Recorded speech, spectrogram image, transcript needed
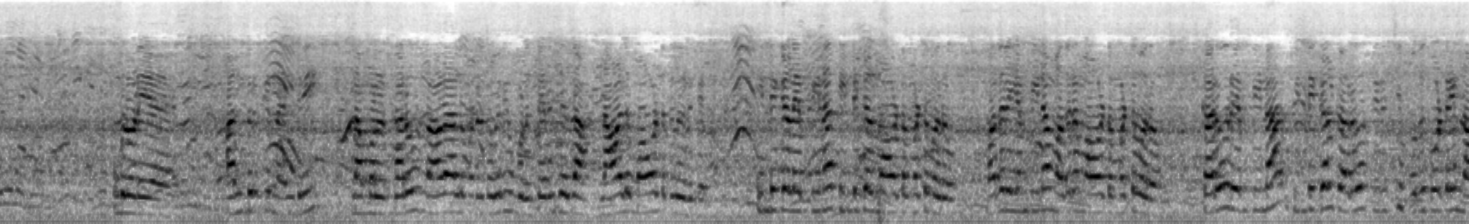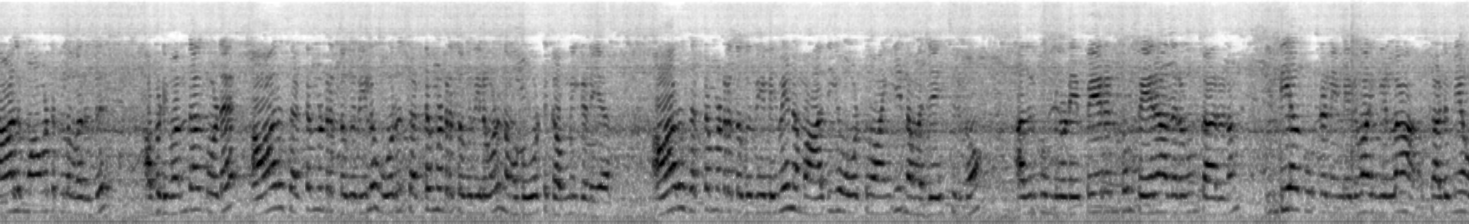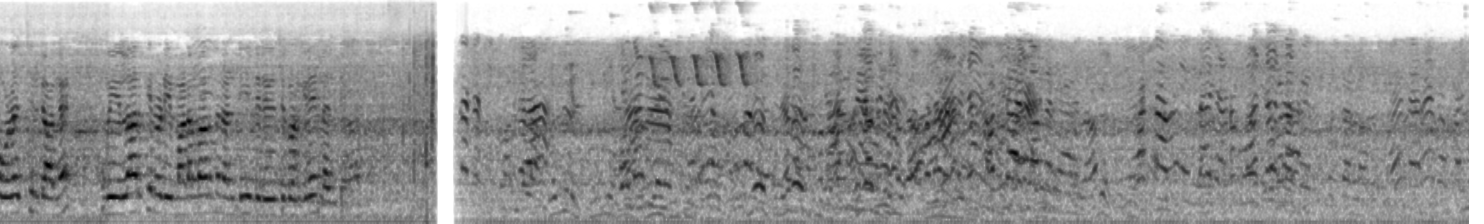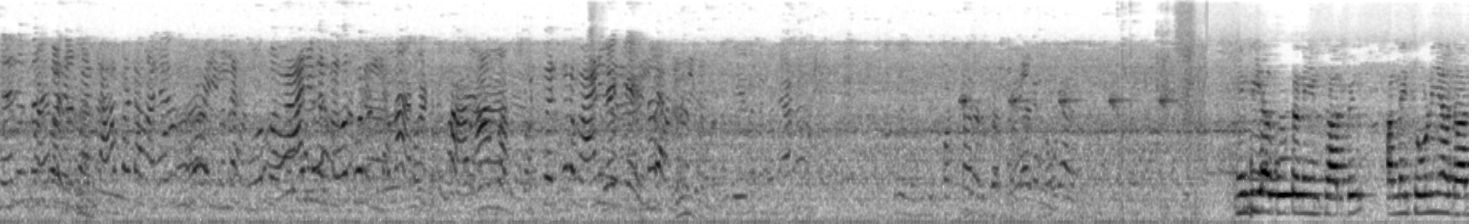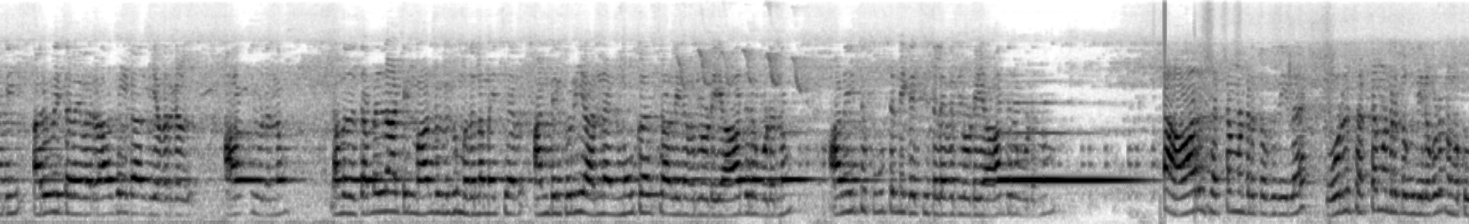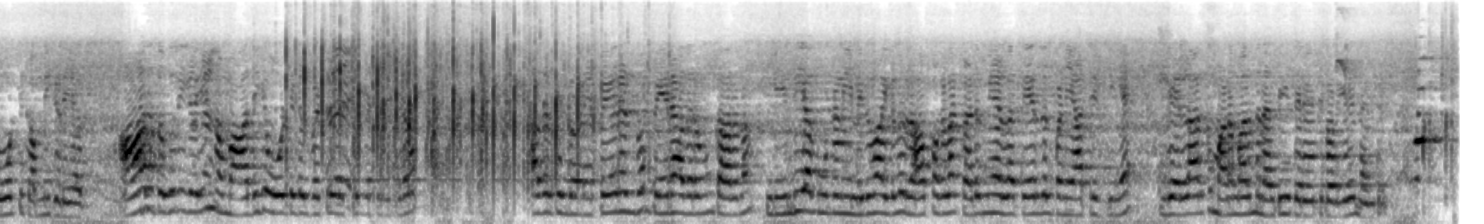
உங்களுடைய அன்பிற்கு நன்றி. நம்ம கரூர் நாடாளுமன்ற தொகுதி உங்களுக்கு தெரிஞ்சதுதான் நாலு மாவட்டத்தில் இருக்கு. திண்டுக்கல் எம்பினா திண்டுக்கல் மாவட்டம் மட்டும் வரும். மதுரை எம்பினா மதுரை மாவட்டம் மட்டும் வரும். கரூர் எம்பினா திண்டுக்கல் கரூர் திருச்சி புதுக்கோட்டை நாலு மாவட்டத்தில் வருது. அப்படி வந்தா கூட ஆறு சட்டமன்ற தொகுதியில ஒரு சட்டமன்ற தொகுதியில கூட நமக்கு ஓட்டு கம்மி கிடையாது. ஆறு சட்டமன்ற தொகுதியிலுமே நம்ம அதிக ஓட்டு வாங்கி நம்ம ஜெயிச்சிருக்கோம். அதற்கு உங்களுடைய பேரன்பும் பேராதரவும் காரணம். இந்தியா கூட்டணி நிர்வாகிகள்லாம் கடுமையா உழைச்சிருக்காங்க. உங்க எல்லாருக்கும் என்னுடைய மனமார்ந்த நன்றியை தெரிவித்துக் கொள்கிறேன். நன்றி. இந்தியா கூட்டணியின் சார்பில் அன்னை சோனியா காந்தி அருமை தலைவர் ராகுல் காந்தி அவர்கள் ஆட்சியுடனும் நமது தமிழ்நாட்டின் மாண்புமிகு முதலமைச்சர் அன்பிற்குரிய அண்ணன் மு க ஸ்டாலின் அவர்களுடைய ஆதரவுடனும் அனைத்து கூட்டணி கட்சி தலைவர்களுடைய ஆதரவுடனும் ஆறு சட்டமன்ற தொகுதியில ஒரு சட்டமன்ற தொகுதியில கூட நமக்கு ஓட்டு கம்மி கிடையாது. ஆறு தொகுதிகளையும் நம்ம அதிக ஓட்டுகள் பெற்று வெற்றி பெற்றிருக்கிறோம். அதற்கு உங்களுடைய பேரன்பும் பேராதரவும் காரணம். இங்க இந்தியா கூட்டணி நிர்வாகிகளும் ராப்பகலா கடுமையா எல்லாம் தேர்தல் பணி ஆற்றிருக்கீங்க உங்க எல்லாருக்கும் மனமார்ந்த நன்றியை தெரிவித்துக் கொள்கிறேன். நன்றி.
